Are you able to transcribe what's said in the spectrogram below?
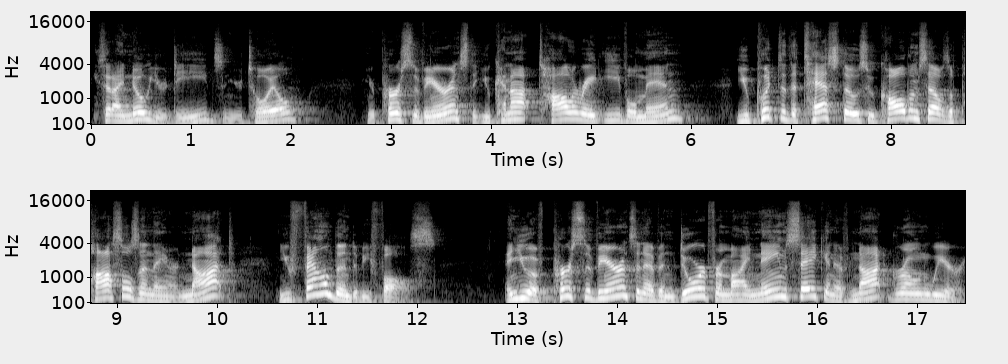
He said, I know your deeds and your toil, your perseverance, that you cannot tolerate evil men you put to the test those who call themselves apostles and they are not. You found them to be false. And you have perseverance and have endured for my name's sake and have not grown weary.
